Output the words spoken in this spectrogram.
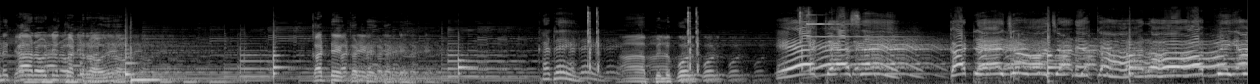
बात जड़कारो नहीं कट रहा है। कटे कटे कटे कटे। हाँ बिल्कुल। ये कैसे? कटे जो जड़कारो पिया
